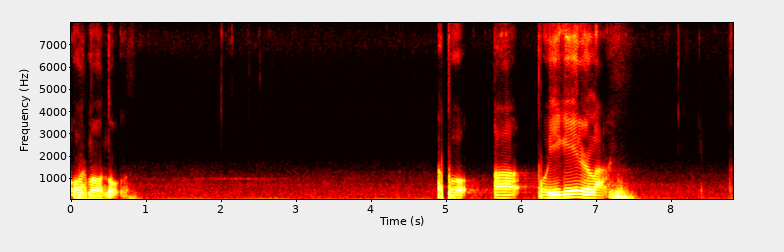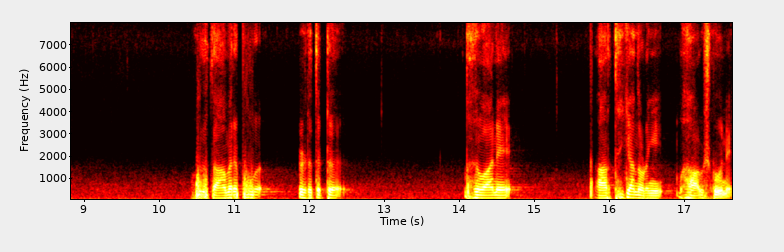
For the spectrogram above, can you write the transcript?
ഓർമ്മ വന്നു. അപ്പോൾ ആ പൊയ്കയിലുള്ള ഒരു താമരപ്പൂവ് എടുത്തിട്ട് ഭഗവാനെ പ്രാർത്ഥിക്കാൻ തുടങ്ങി മഹാവിഷ്ണുവിനെ.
